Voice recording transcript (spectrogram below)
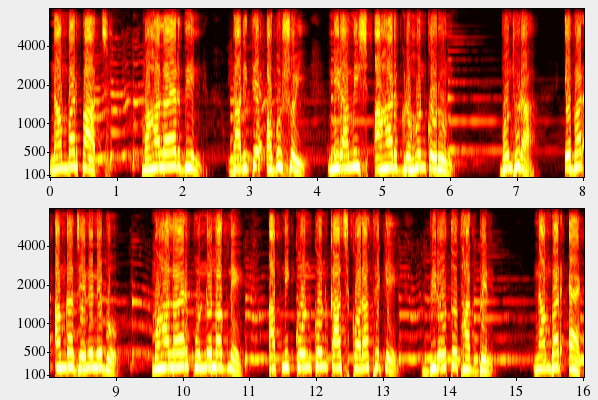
নাম্বার পাঁচ, মহালয়ার দিন বাড়িতে অবশ্যই নিরামিষ আহার গ্রহণ করুন। বন্ধুরা, এবার আমরা জেনে নেব মহালয়ার পুণ্যলগ্নে আপনি কোন কোন কাজ করা থেকে বিরত থাকবেন। নাম্বার এক,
